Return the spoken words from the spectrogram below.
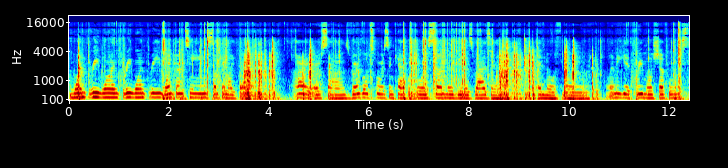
131, 313, 113, something like that. All right, Earth signs, Virgo, Taurus, and Capricorn, Sun, Moon, Venus, Rising, and North Node. Let me get three more shuffles.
